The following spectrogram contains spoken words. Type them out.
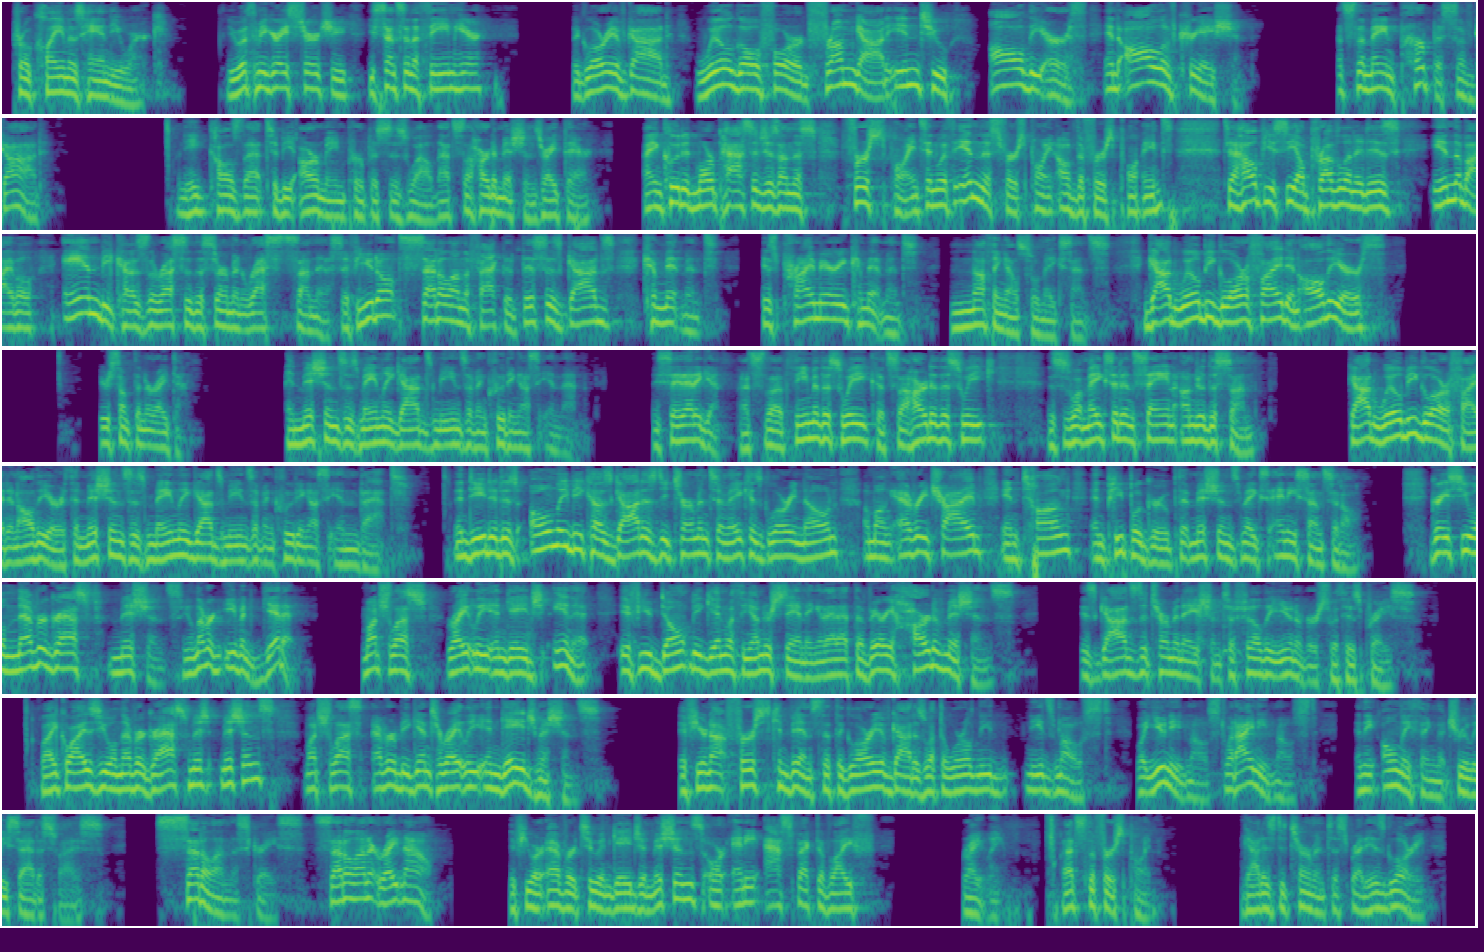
proclaim his handiwork. You with me, Grace Church? You, you sensing a theme here? The glory of God will go forward from God into all the earth and all of creation. That's the main purpose of God. And he calls that to be our main purpose as well. That's the heart of missions right there. I included more passages on this first point and within this first point of the first point to help you see how prevalent it is in the Bible and because the rest of the sermon rests on this. If you don't settle on the fact that this is God's commitment, his primary commitment, nothing else will make sense. God will be glorified in all the earth. Here's something to write down. And missions is mainly God's means of including us in that. Let me say that again. That's the theme of this week. That's the heart of this week. This is what makes it insane under the sun. God will be glorified in all the earth, and missions is mainly God's means of including us in that. Indeed, it is only because God is determined to make his glory known among every tribe and tongue and people group that missions makes any sense at all. Grace, you will never grasp missions. You'll never even get it much less rightly engage in it, if you don't begin with the understanding that at the very heart of missions is God's determination to fill the universe with his praise. Likewise, you will never grasp missions, much less ever begin to rightly engage missions, if you're not first convinced that the glory of God is what the world need, needs most, what you need most, what I need most, and the only thing that truly satisfies. Settle on this grace. Settle on it right now. If you are ever to engage in missions or any aspect of life rightly. That's the first point. God is determined to spread his glory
